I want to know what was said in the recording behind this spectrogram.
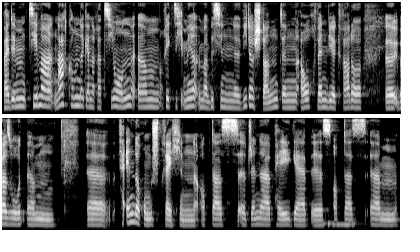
Bei dem Thema nachkommende Generation ähm, regt sich immer immer ein bisschen äh, Widerstand, denn auch wenn wir gerade äh, über so ähm, äh, Veränderungen sprechen, ob das äh, Gender Pay Gap ist, ob das ähm,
